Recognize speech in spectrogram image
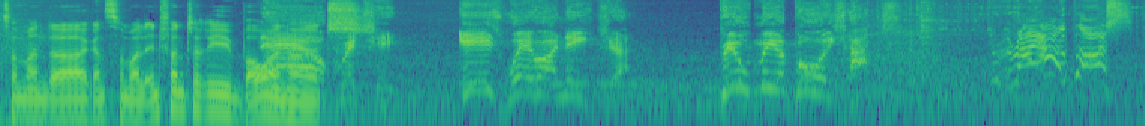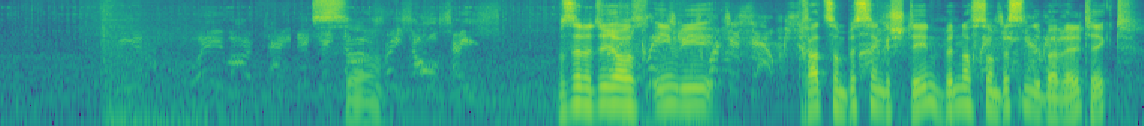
Was haben wir denn da? Ganz normale Infanterie, take this So. Muss ja natürlich auch irgendwie gerade so ein bisschen gestehen, bin noch so ein bisschen überwältigt.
